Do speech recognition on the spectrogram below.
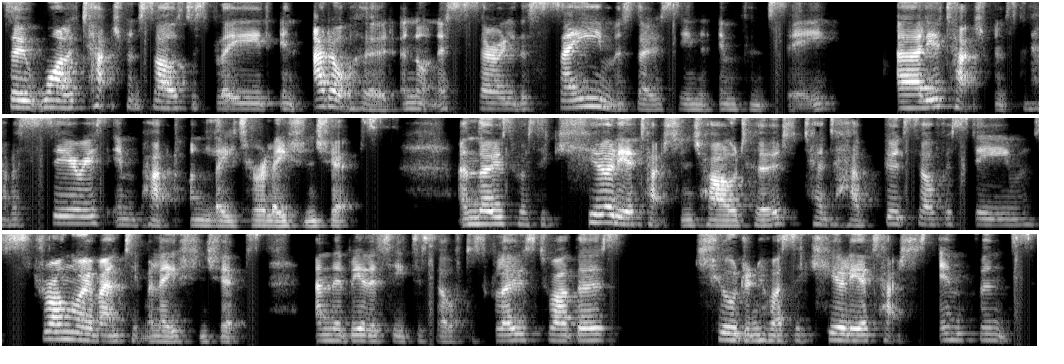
So, while attachment styles displayed in adulthood are not necessarily the same as those seen in infancy, early attachments can have a serious impact on later relationships. And those who are securely attached in childhood tend to have good self esteem, strong romantic relationships, and the ability to self disclose to others. Children who are securely attached as infants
